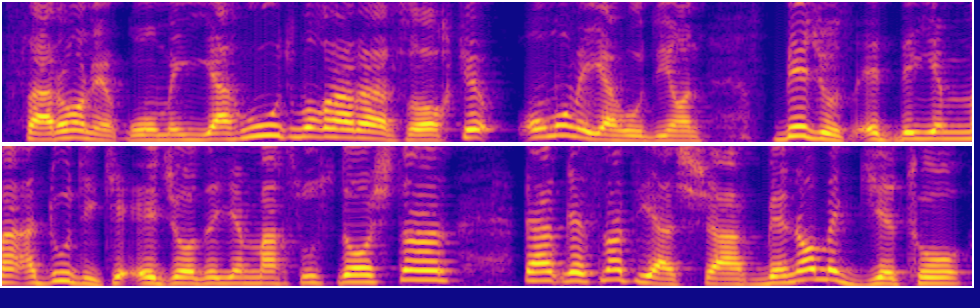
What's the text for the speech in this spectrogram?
سران قوم یهود مقرر ساخت که عموم یهودیان بجز عده معدودی که اجازه مخصوص داشتند در قسمتی از شهر به نام گتو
